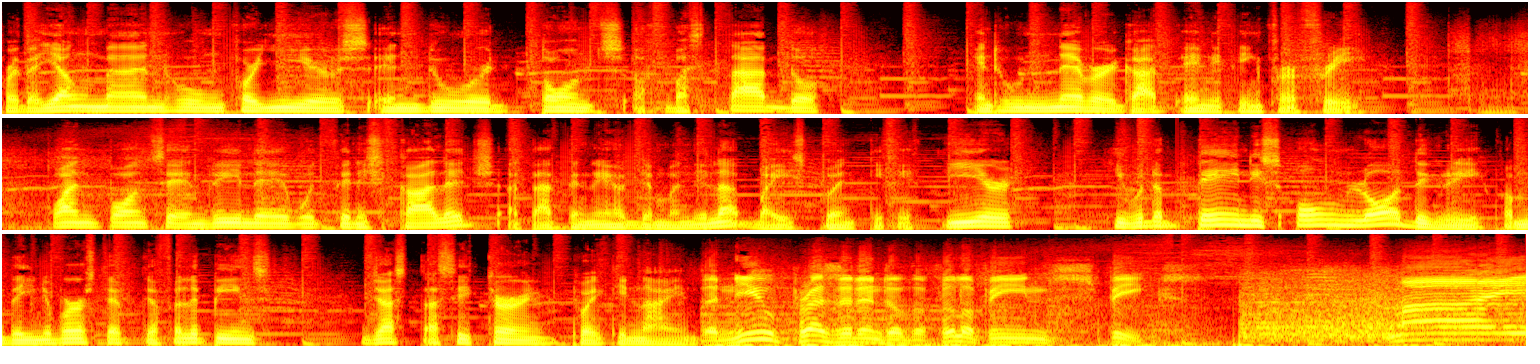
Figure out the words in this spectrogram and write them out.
for the young man whom for years endured taunts of bastardo and who never got anything for free. Juan Ponce Enrile would finish college at Ateneo de Manila by his 25th year. He would obtain his own law degree from the University of the Philippines just as he turned 29. The new president of the Philippines speaks. My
